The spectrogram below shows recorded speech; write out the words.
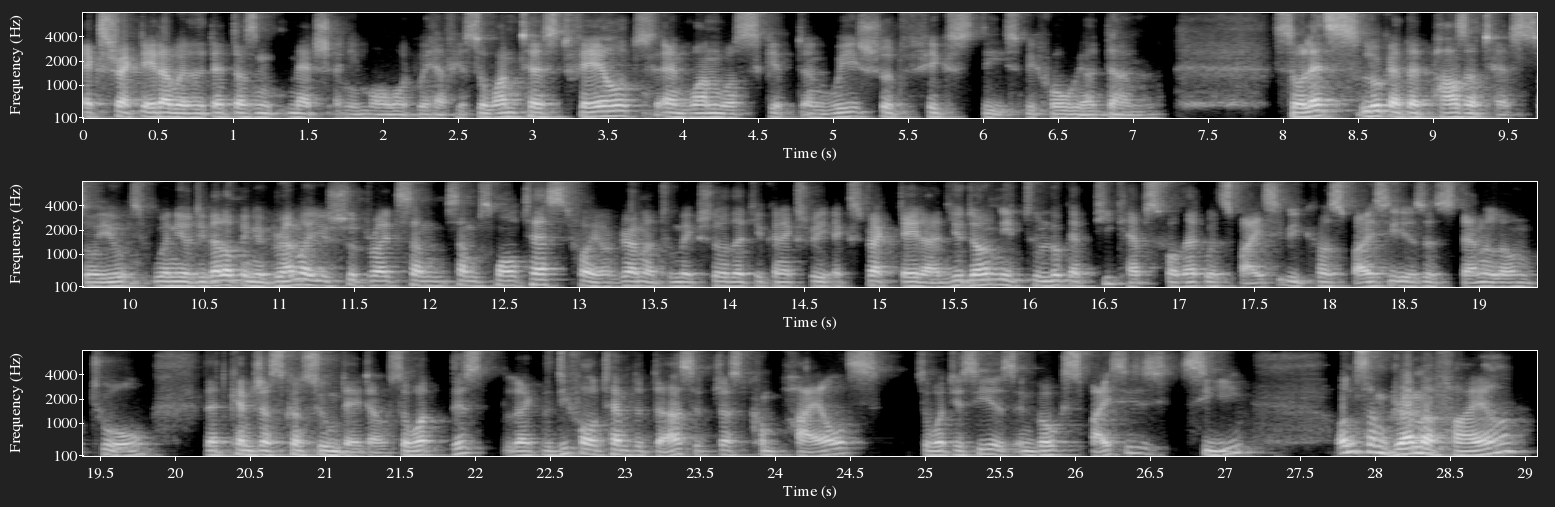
extract data with it that doesn't match anymore what we have here. So one test failed and one was skipped and we should fix these before we are done. So let's look at that parser test. So you, when you're developing a grammar, you should write some, some small tests for your grammar to make sure that you can actually extract data. And you don't need to look at PCAPs for that with Spicy because Spicy is a standalone tool that can just consume data. So what this, like the default template does, it just compiles. So what you see is invokes Spicy C on some grammar file,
